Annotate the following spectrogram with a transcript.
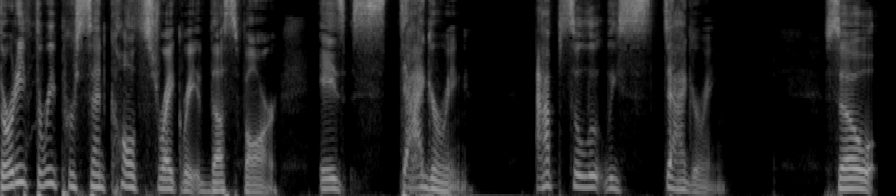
33% called strike rate thus far is staggering. Absolutely staggering. So,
